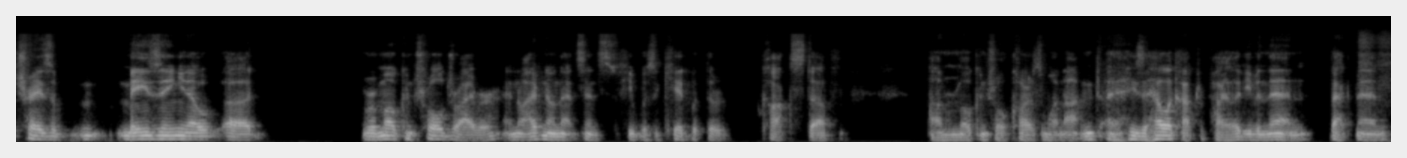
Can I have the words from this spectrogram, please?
Trey's amazing, you know, uh, remote control driver, and I've known that since he was a kid with the Cox stuff um, remote control cars and whatnot. And uh, he's a helicopter pilot, even then, back then.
